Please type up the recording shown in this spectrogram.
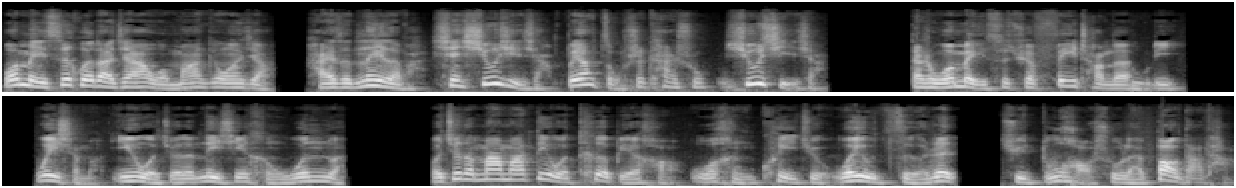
我每次回到家，我妈跟我讲：“孩子累了吧，先休息一下，不要总是看书，休息一下。”但是我每次却非常的努力。为什么？因为我觉得内心很温暖，我觉得妈妈对我特别好，我很愧疚，我有责任去读好书来报答她。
